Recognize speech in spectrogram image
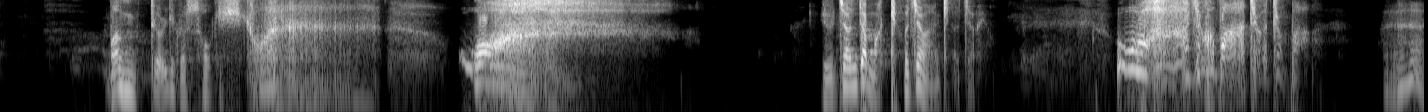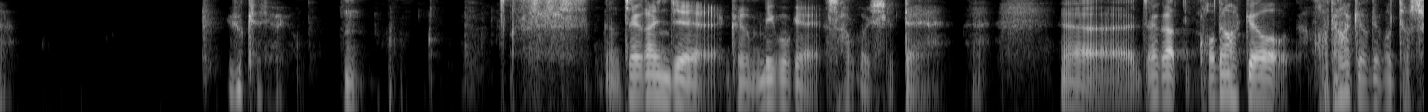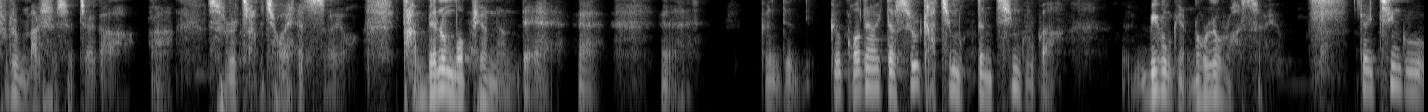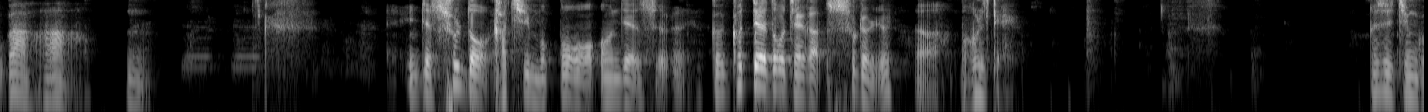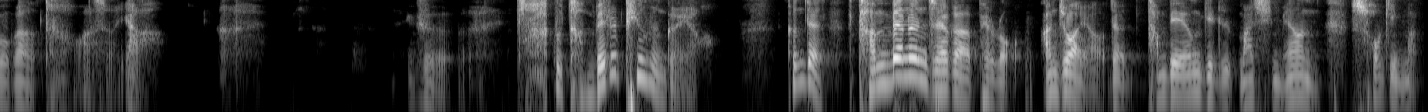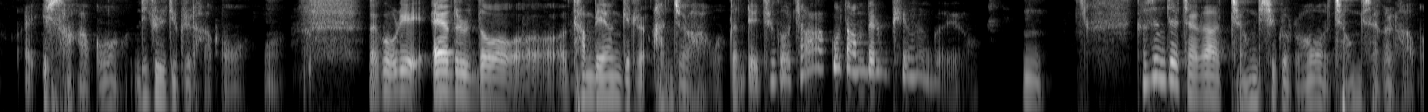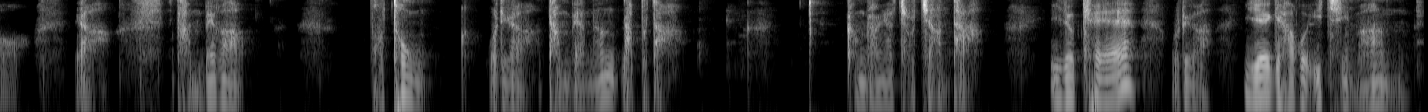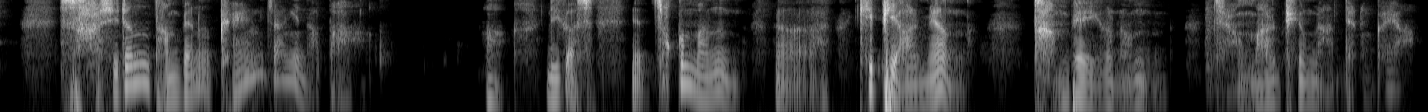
멍 뚫리고 속이. 와! 유전자 막 켜져, 안 켜져요? 와, 저거 봐, 저거. 이렇게 돼요. 음. 제가 이제 그 미국에 살고 있을 때, 제가 고등학교 고등학교 때부터 술을 마셨어요. 제가 아, 술을 참 좋아했어요. 담배는 못 피웠는데, 예, 예. 그 고등학교 때 술 같이 먹던 친구가 미국에 놀러 왔어요. 그 친구가 아, 음, 이제 술도 같이 먹고 이제 술, 그 그때도 제가 술을 어, 먹을 때. 그래서 이 친구가 탁 와서 야, 그 자꾸 담배를 피우는 거예요. 근데 담배는 제가 별로 안 좋아요. 담배 연기를 마시면 속이 막 이상하고 니글니글하고. 어. 그리고 우리 애들도 담배 연기를 안 좋아하고. 근데 지금 자꾸 담배를 피우는 거예요. 음. 그래서 이제 제가 정식으로 정색을 하고, 야, 담배가 보통 우리가 담배는 나쁘다. 건강에 좋지 않다. 이렇게 우리가 얘기하고 있지만 사실은 담배는 굉장히 나빠. 어, 네가 조금만 어, 깊이 알면 담배 이거는 정말 피우면 안 되는 거야.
